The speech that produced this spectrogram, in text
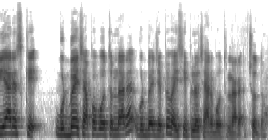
బీఆర్ఎస్కి గుడ్ బై చెప్పబోతున్నారా? గుడ్ బై చెప్పి వైసీపీలో చేరబోతున్నారా? చూద్దాం.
